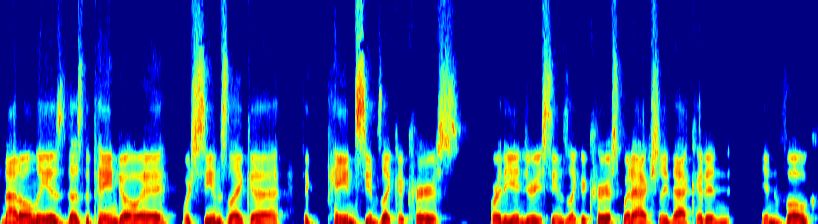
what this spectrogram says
Not only is does the pain go away, which seems like a the pain seems like a curse or the injury seems like a curse, but actually that could in, invoke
